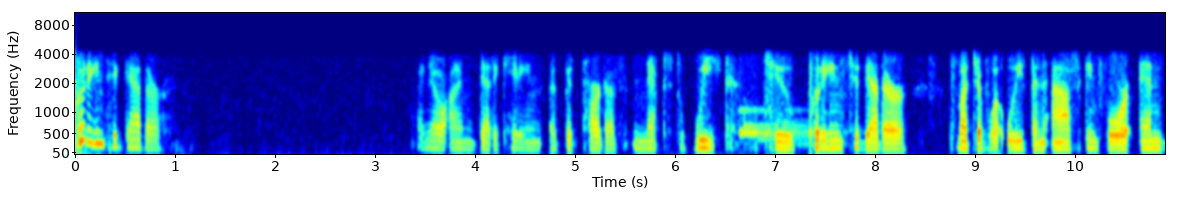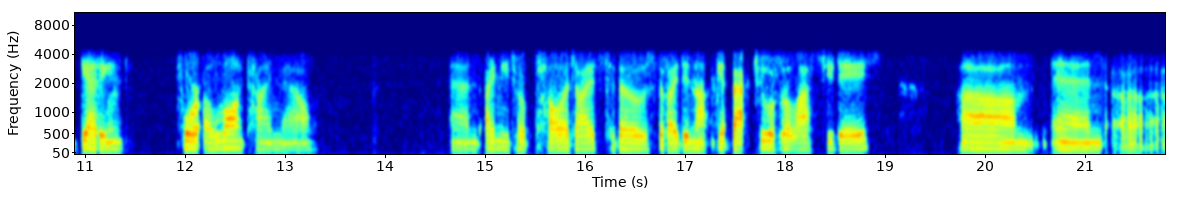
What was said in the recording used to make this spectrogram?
putting together. I know I'm dedicating a good part of next week to putting together much of what we've been asking for and getting for a long time now. And I need to apologize to those that I did not get back to over the last few days um, and uh,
